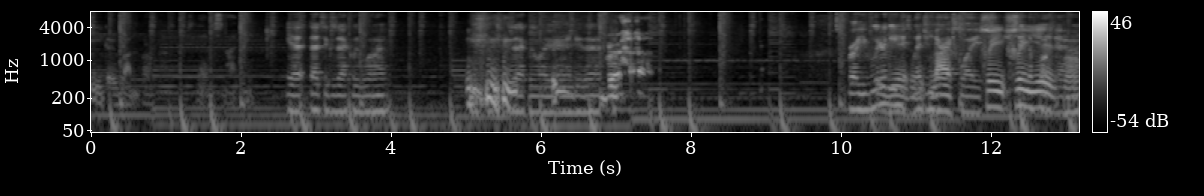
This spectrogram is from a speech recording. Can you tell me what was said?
ego run, bro. Just let him snipe Yeah, that's exactly why. me. Exactly why you're gonna do that. Bruh. Bro, you've literally Three hit years of his legendary life. twice. Three, three years, bro.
